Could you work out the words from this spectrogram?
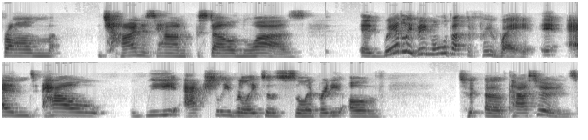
from Chinatown style noirs. It weirdly being all about the freeway and how we actually relate to the celebrity of of cartoons.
